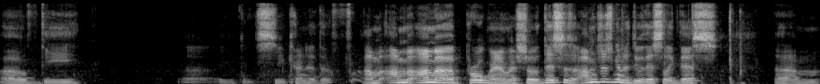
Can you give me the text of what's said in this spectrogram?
of the uh, you can see kind of the I'm I'm I'm a programmer so this is I'm just going to do this like this. Um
